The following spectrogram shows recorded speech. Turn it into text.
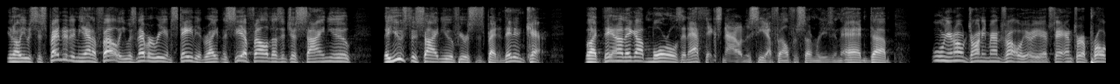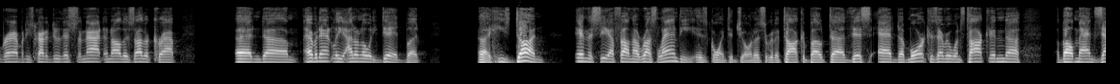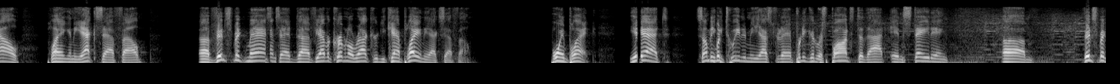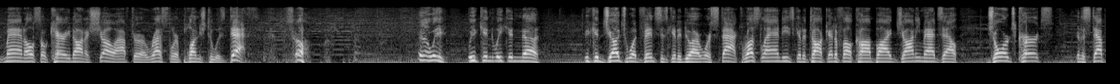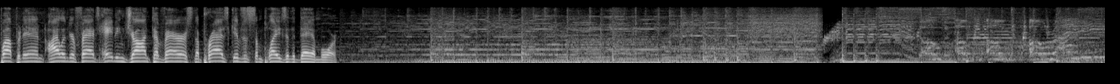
You know, he was suspended in the NFL. He was never reinstated, right? And the CFL doesn't just sign you. They used to sign you if you were suspended. They didn't care. But they, you know, they got morals and ethics now in the CFL for some reason. And, uh, well, you know, Johnny Manziel, he has to enter a program and he's got to do this and that and all this other crap. And um, evidently, I don't know what he did, but uh, he's done in the CFL. Now, Russ Lande is going to join us. We're going to talk about uh, this and uh, more because everyone's talking uh, about Manziel playing in the XFL. Uh, Vince McMahon said uh, if you have a criminal record, you can't play in the XFL. Point blank. Yet, somebody tweeted me yesterday a pretty good response to that in stating um, Vince McMahon also carried on a show after a wrestler plunged to his death. So, you know, we we can we can uh, we can judge what Vince is going to do. Right, we're stacked. Russ Lande's going to talk NFL Combine. Johnny Manziel, George Kurtz going to step up and in. Islander fans hating John Tavares. The press gives us some plays of the day and more.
